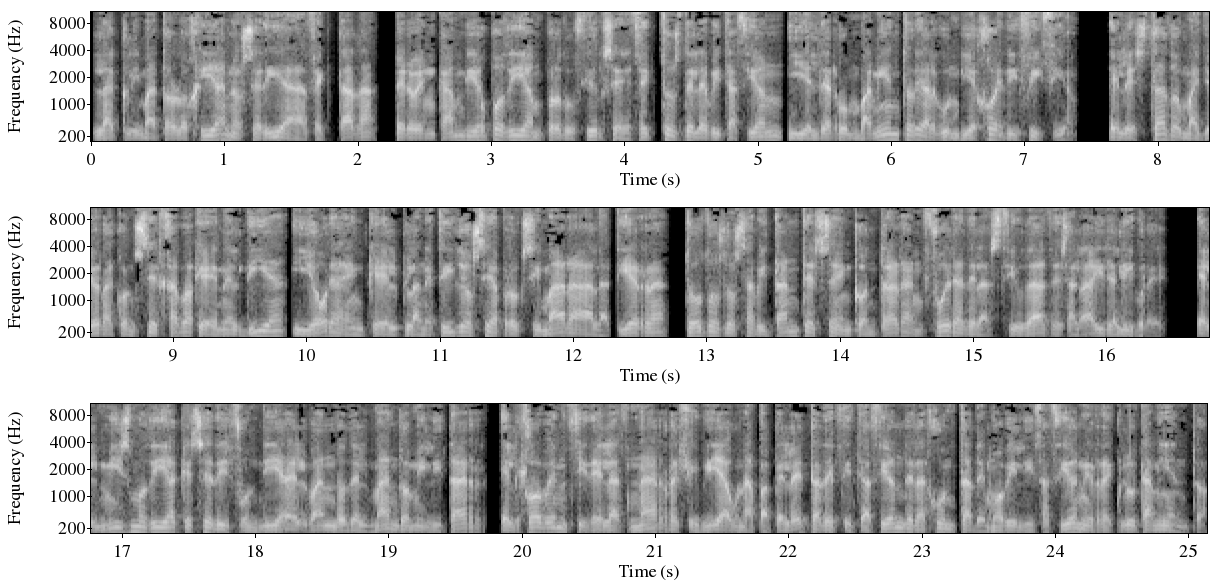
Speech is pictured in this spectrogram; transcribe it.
La climatología no sería afectada, pero en cambio podían producirse efectos de levitación y el derrumbamiento de algún viejo edificio. El Estado Mayor aconsejaba que en el día y hora en que el planetillo se aproximara a la Tierra, todos los habitantes se encontraran fuera de las ciudades al aire libre. El mismo día que se difundía el bando del mando militar, el joven Fidel Aznar recibía una papeleta de citación de la Junta de Movilización y Reclutamiento.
